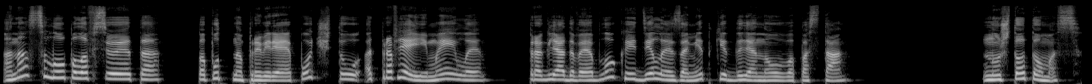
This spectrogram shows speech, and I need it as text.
она слопала все это, попутно проверяя почту, отправляя имейлы, проглядывая блог и делая заметки для нового поста. «Ну что, Томас,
